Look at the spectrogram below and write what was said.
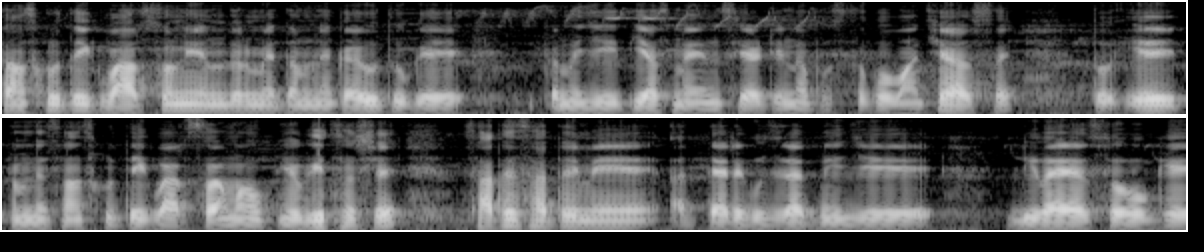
સાંસ્કૃતિક વારસોની અંદર મેં તમને કહ્યું હતું કે તમે જે ઇતિહાસમાં એનસીઆરટીના પુસ્તકો વાંચ્યા હશે, તો એ તમને સાંસ્કૃતિક વારસામાં ઉપયોગી થશે. સાથે સાથે મેં અત્યારે ગુજરાતની જે ડીવાયએસઓ કે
